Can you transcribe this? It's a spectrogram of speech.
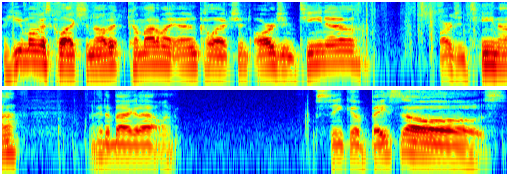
a humongous collection of it. Come out of my own collection. Argentina. Argentina. Look at the back of that one. Cinco pesos.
